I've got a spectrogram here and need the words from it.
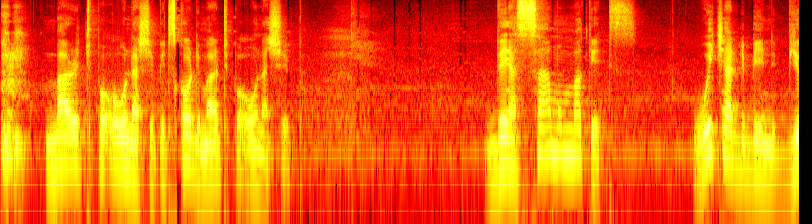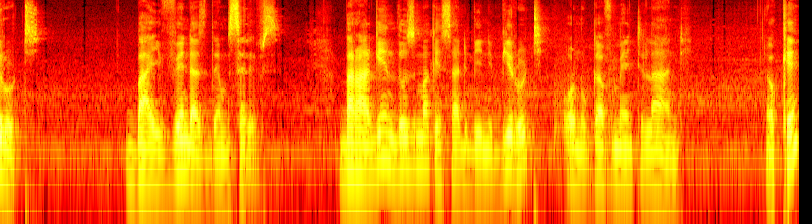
multiple ownership, it's called multiple ownership. There are some markets which had been built by vendors themselves. But again, those markets had been built on government land. Okay?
